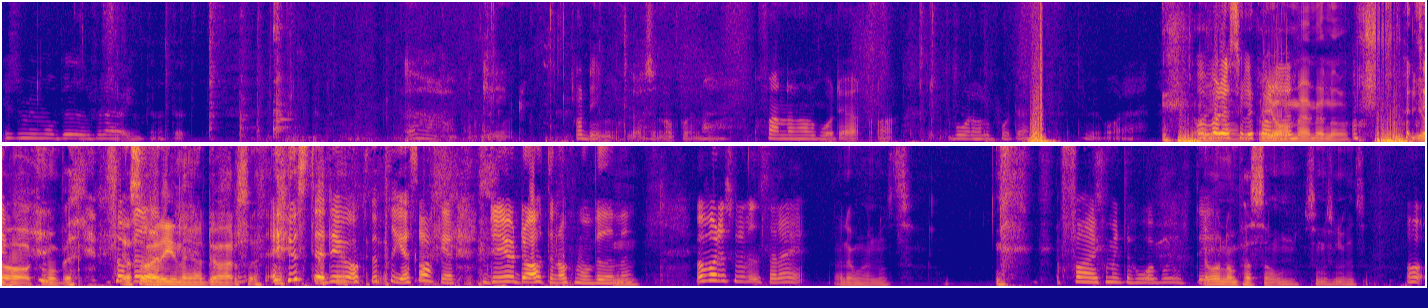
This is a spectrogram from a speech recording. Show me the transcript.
Just min mobil, för där har jag internetet. Ah, Okej. Och det är inget lösenord på den här. Fan, den håller på att dö. Ja, båda håller på att dö. Det blir det här. Och vad jag skulle kolla. Jag med menar du? Jag och mobil. Jag sa det innan jag dör. Så. Just det, det är också tre saker. Du, datorn och mobilen. Mm. Vad var det jag skulle visa dig? Ja, det var något. Fan, jag kommer inte ihåg på riktigt. Det var någon person som du skulle visa. Och,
